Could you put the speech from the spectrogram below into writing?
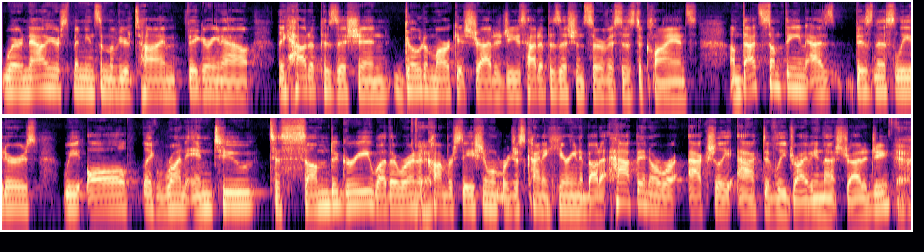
where now you're spending some of your time figuring out like how to position go to market strategies how to position services to clients. Um, that's something as business leaders we all like run into to some degree whether we're in yeah. a conversation when we're just kind of hearing about it happen or we're actually actively driving that strategy. Yeah.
